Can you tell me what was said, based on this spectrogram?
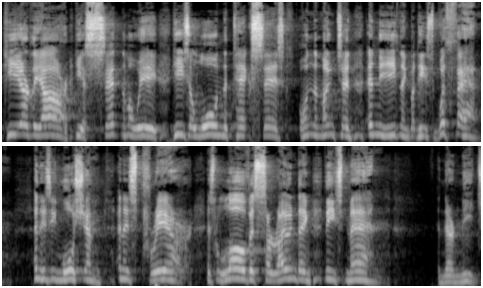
Here they are. He has sent them away. He's alone, the text says, on the mountain in the evening, but he's with them and his emotion and his prayer. His love is surrounding these men in their need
